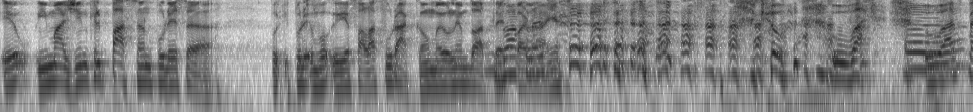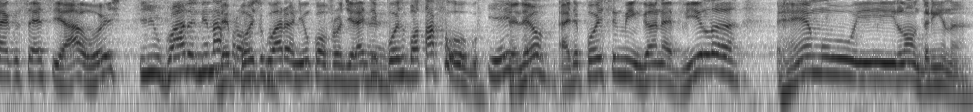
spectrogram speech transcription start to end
eu imagino que ele passando por essa. Eu, ia falar furacão, mas eu lembro do Atlético Do Atlético. Paranaense. o, o Vasco, o Vasco pega o CSA hoje. E o Guarani na depois próxima. o Guarani, um confronto direto, e depois o Botafogo. E aí, entendeu? Aí depois, se não me engano, é Vila, Remo e Londrina.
